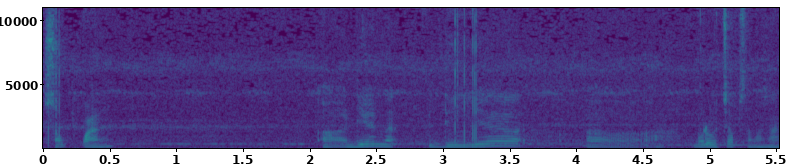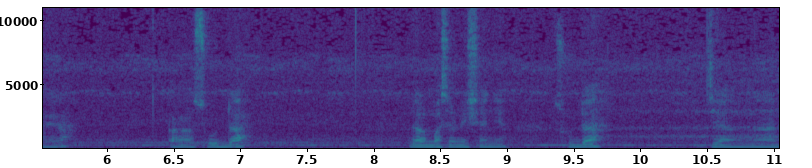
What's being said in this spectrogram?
sopan. Uh, dia dia uh, berucap sama saya uh, sudah dalam bahasa Indonesia-nya sudah jangan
